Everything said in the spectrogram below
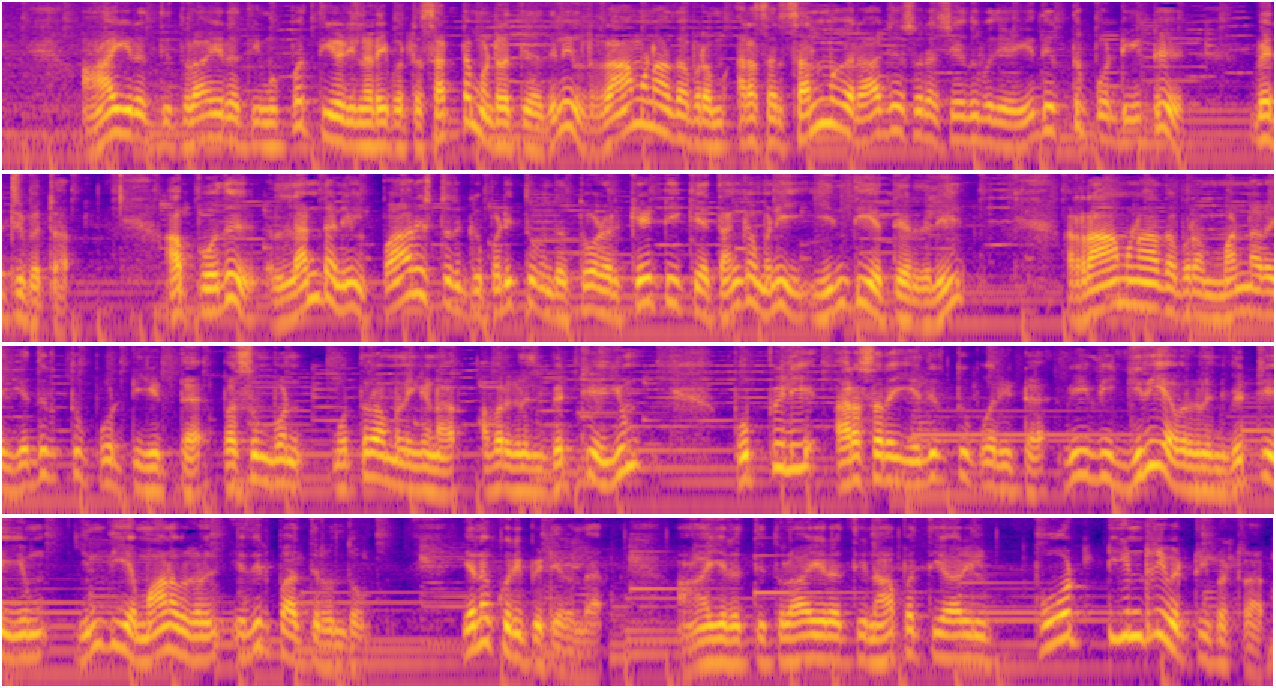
ஆயிரத்தி தொள்ளாயிரத்தி முப்பத்தி ஏழில் நடைபெற்ற சட்டமன்ற தேர்தலில் ராமநாதபுரம் அரசர் சண்முக ராஜேஸ்வர சேதுபதியை எதிர்த்து போட்டியிட்டு வெற்றி பெற்றார். அப்போது லண்டனில் பாரிஸ்டருக்கு படித்து வந்த தோழர் கே டி கே தங்கமணி இந்திய தேர்தலில் ராமநாதபுரம் மன்னரை எதிர்த்து போட்டியிட்ட பசும்பொன் முத்துராமலிங்கனார் அவர்களின் வெற்றியையும் புப்பிலி அரசரை எதிர்த்து போரிட்ட வி. வி. கிரி அவர்களின் வெற்றியையும் இந்திய மாணவர்கள் எதிர்பார்த்திருந்தோம் என குறிப்பிட்டிருந்தார். ஆயிரத்தி தொள்ளாயிரத்தி நாற்பத்தி ஆறில் போட்டியின்றி வெற்றி பெற்றார்.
